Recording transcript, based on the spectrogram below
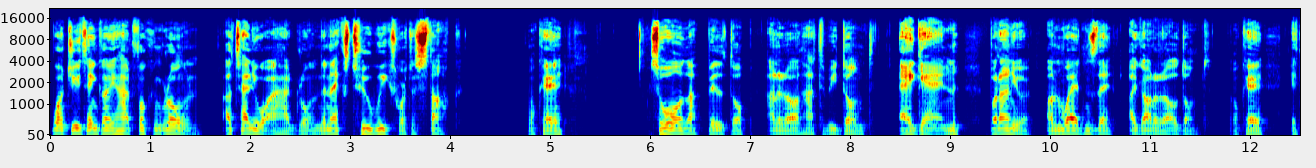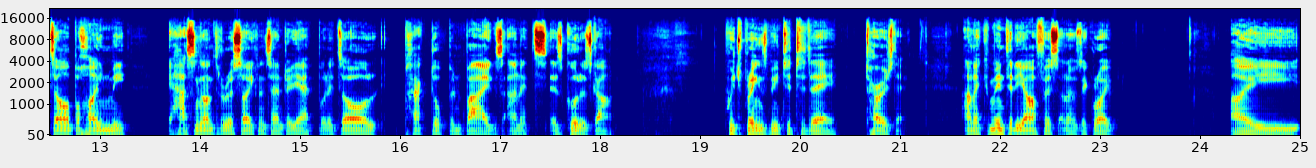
What do you think I had fucking grown? I'll tell you what I had grown. The next two weeks worth of stock. Okay? So all that built up and it all had to be dumped again. But anyway, on Wednesday, I got it all dumped. Okay? It's all behind me. It hasn't gone to the recycling centre yet, but it's all packed up in bags and it's as good as gone. Which brings me to today, Thursday. And I come into the office and I was like, right, I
